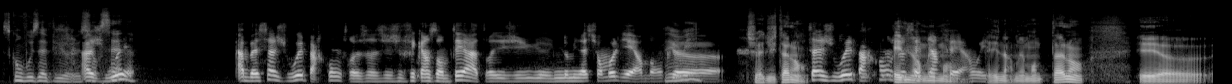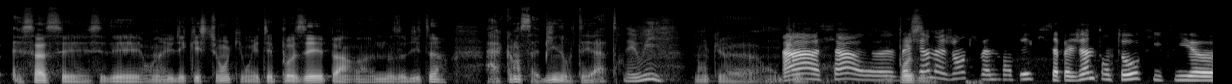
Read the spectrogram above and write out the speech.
Parce qu'on vous a vu euh, Ah, sur jouer. scène. Ah ben ça, jouer par contre, j'ai fait 15 ans de théâtre et j'ai eu une nomination Molière, donc Eh oui. euh, Tu as du talent. ça jouer par contre, je sais bien énormément, faire. Oui. énormément de talent. Et, euh, et ça, c'est c'est des. On a eu des questions qui ont été posées par euh, nos auditeurs. Ah, quand Sabine au théâtre Et oui. Donc, euh, on peut- Ah, ça, euh, bah, pose- j'ai un agent qui m'a demandé, qui s'appelle Jeanne Tanto, qui, qui, euh,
